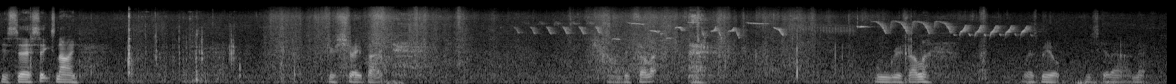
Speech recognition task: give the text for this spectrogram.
It's uh, six nine. Go straight back. Hungry fella. Hungry fella. Where's me up? Let's get out of net.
